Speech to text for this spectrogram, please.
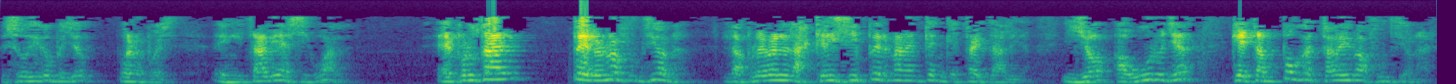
Eso digo pues yo. Bueno, pues en Italia es igual. Es brutal, pero no funciona. La prueba es la crisis permanente en que está Italia. Y yo auguro ya que tampoco esta ley va a funcionar.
